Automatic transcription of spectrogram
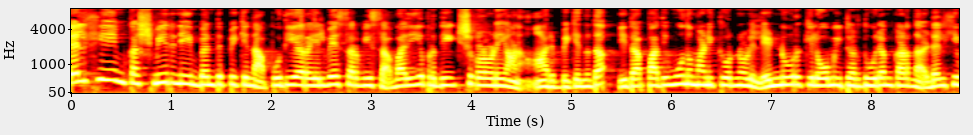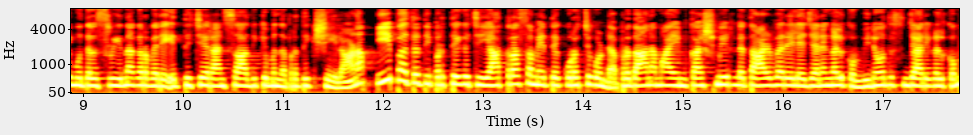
ഡൽഹിയെയും കശ്മീരിനെയും ബന്ധിപ്പിക്കുന്ന പുതിയ റെയിൽവേ സർവീസ് വലിയ പ്രതീക്ഷകളോടെയാണ് ആരംഭിക്കുന്നത്. ഇത് പതിമൂന്ന് മണിക്കൂറിനുള്ളിൽ എണ്ണൂറ് കിലോമീറ്റർ ദൂരം കടന്ന് ഡൽഹി മുതൽ ശ്രീനഗർ വരെ എത്തിച്ചേരാൻ സാധിക്കുമെന്ന പ്രതീക്ഷയിലാണ്. ഈ പദ്ധതി പ്രത്യേകിച്ച് യാത്രാ സമയത്തെ കുറച്ചുകൊണ്ട് പ്രധാനമായും കശ്മീരിന്റെ താഴ്വരയിലെ ജനങ്ങൾക്കും വിനോദസഞ്ചാരികൾക്കും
